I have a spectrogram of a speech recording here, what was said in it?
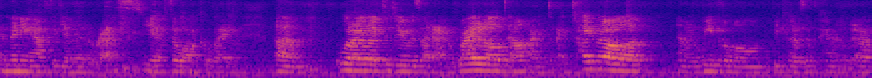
and then you have to give it a rest. You have to walk away. Um, what I like to do is I, I write it all down, I, I, type it all up, and I leave it alone because apparently, uh,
